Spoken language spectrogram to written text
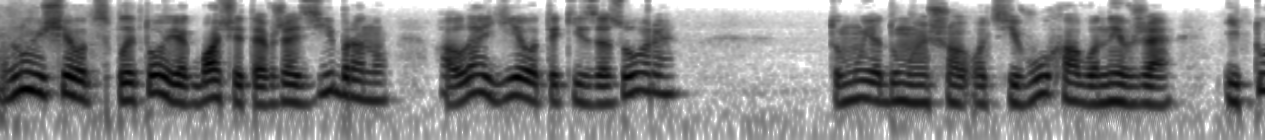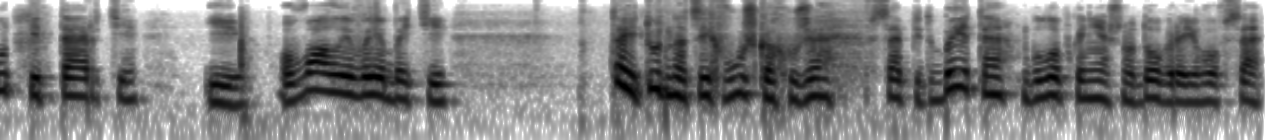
Ну і ще от з плитою, як бачите, вже зібрано, але є от такі зазори. Тому я думаю, що оці вуха вони вже і тут підтерті, і овали вибиті. Та й тут на цих вушках вже все підбите. Було б, звісно, добре його все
